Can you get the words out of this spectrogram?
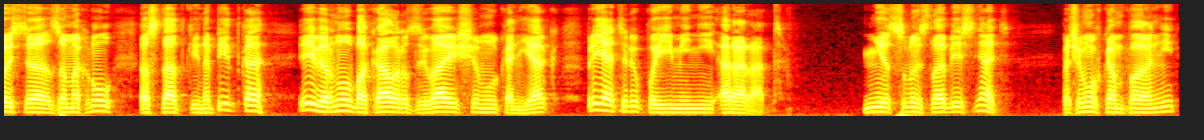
Костя замахнул остатки напитка и вернул бокал разливающему коньяк приятелю по имени Арарат. Нет смысла объяснять. Почему в компании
